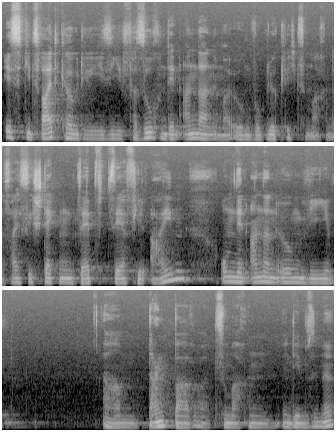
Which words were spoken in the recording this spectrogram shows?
ist die zweite Kategorie, sie versuchen den anderen immer irgendwo glücklich zu machen. Das heißt, sie stecken selbst sehr viel ein, um den anderen irgendwie ähm, dankbarer zu machen in dem Sinne.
